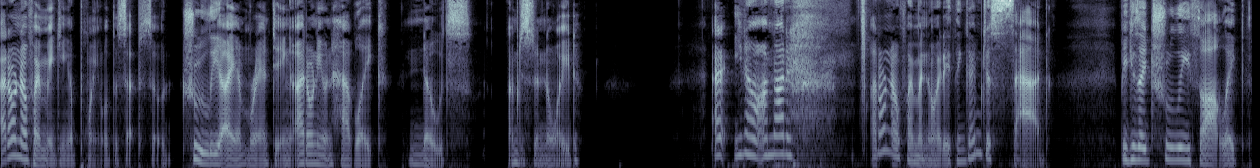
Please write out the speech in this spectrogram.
I don't know if I'm making a point with this episode. Truly, I am ranting. I don't even have like notes. I'm just annoyed. I, you know, I'm not, I don't know if I'm annoyed. I think I'm just sad because I truly thought like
